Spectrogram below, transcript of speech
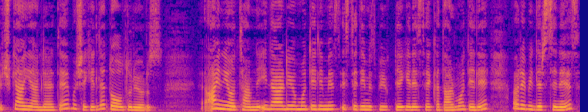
üçgen yerleri de bu şekilde dolduruyoruz. Aynı yöntemle ilerliyor modelimiz. İstediğimiz büyüklüğe gelesiye kadar modeli örebilirsiniz.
